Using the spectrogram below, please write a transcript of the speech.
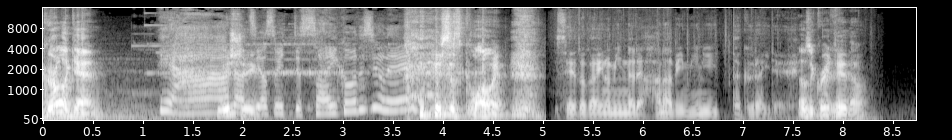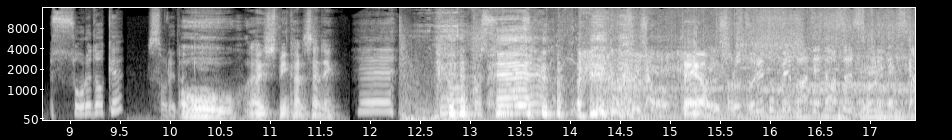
girl again. いやー?夏休みって最高ですよね He's just glowing. 生徒会のみんなで花火見に行ったくらいで That was a great day though. それだけそれだけ Oh, I was just being condescending. へえなんかすいません Damn. そのトイレットペーパーでどうするつもりですか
